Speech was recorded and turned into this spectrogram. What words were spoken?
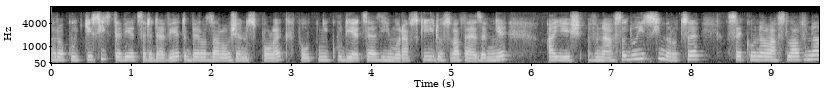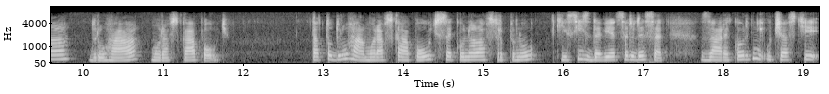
roku 1909 byl založen spolek poutníků diecézí moravských do svaté země a již v následujícím roce se konala slavná druhá moravská pouť. Tato druhá moravská pouť se konala v srpnu 1910 za rekordní účasti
